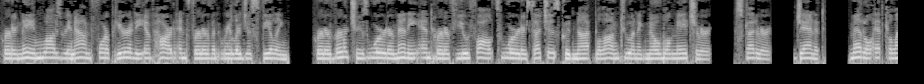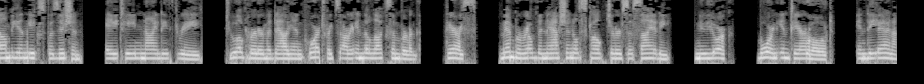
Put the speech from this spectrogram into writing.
her name was renowned for purity of heart and fervent religious feeling. Her virtues were many and her few faults were such as could not belong to an ignoble nature. Scudder, Janet, Medal at Columbian Exposition, 1893. Two of her medallion portraits are in the Luxembourg, Paris. Member of the National Sculpture Society, New York. Born in Terre Haute, Indiana.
